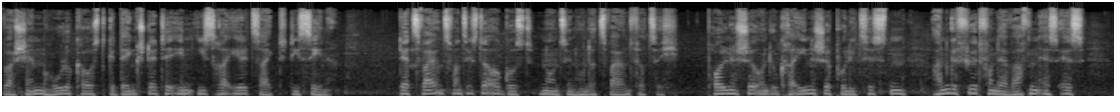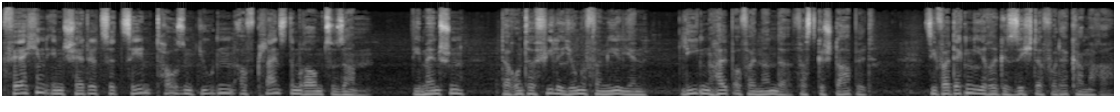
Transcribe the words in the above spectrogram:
Vashem Holocaust Gedenkstätte in Israel zeigt die Szene. Der 22. August 1942. Polnische und ukrainische Polizisten, angeführt von der Waffen-SS, pferchen in Schädelze 10.000 Juden auf kleinstem Raum zusammen. Die Menschen, darunter viele junge Familien, liegen halb aufeinander, fast gestapelt. Sie verdecken ihre Gesichter vor der Kamera.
